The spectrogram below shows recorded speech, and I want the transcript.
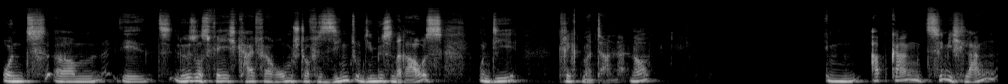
und ähm, die Lösungsfähigkeit für Aromenstoffe sinkt und die müssen raus und die kriegt man dann. Ne? Im Abgang ziemlich lang,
